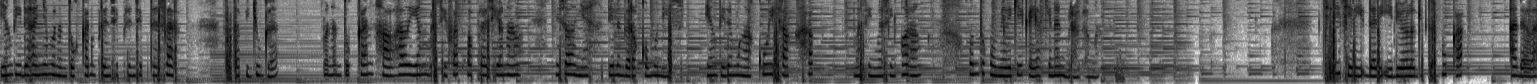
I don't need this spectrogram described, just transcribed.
yang tidak hanya menentukan prinsip-prinsip dasar, tetapi juga menentukan hal-hal yang bersifat operasional, misalnya di negara komunis yang tidak mengakui hak-hak masing-masing orang untuk memiliki keyakinan beragama. Ciri-ciri dari ideologi terbuka adalah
